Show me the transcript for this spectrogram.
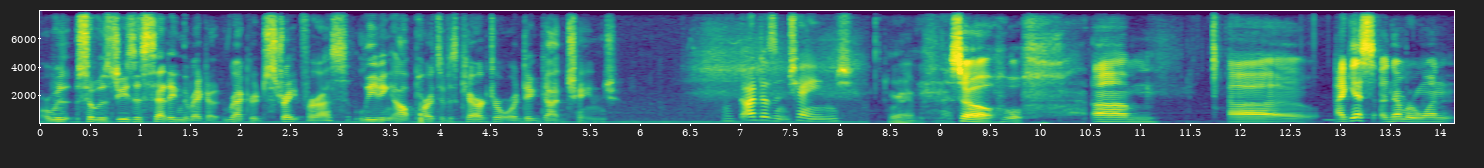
Or was, so was Jesus setting the rec- record straight for us, leaving out parts of his character, or did God change? Well, God doesn't change. Right. So, oof. um, uh, I guess uh, number one,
